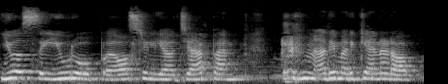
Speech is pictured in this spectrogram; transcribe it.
யூஎஸ்ஏ யூரோப் ஆஸ்திரேலியா ஜப்பான் அதே மாதிரி கனடா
